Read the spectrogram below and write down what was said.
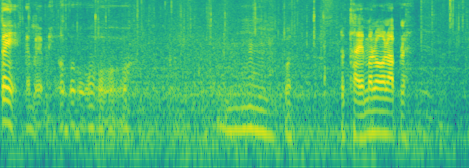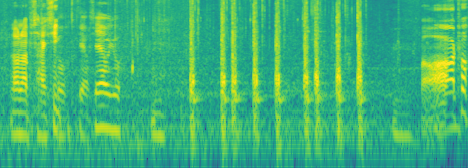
เตะกันแบบนี้โอ้โอ้โอ้โอ้โอ้โอ้อืมปวดรถไถมารอรับเลยรอรับสายสิ่งโอ้เสียวเซลอยู่อ๋อโทษ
